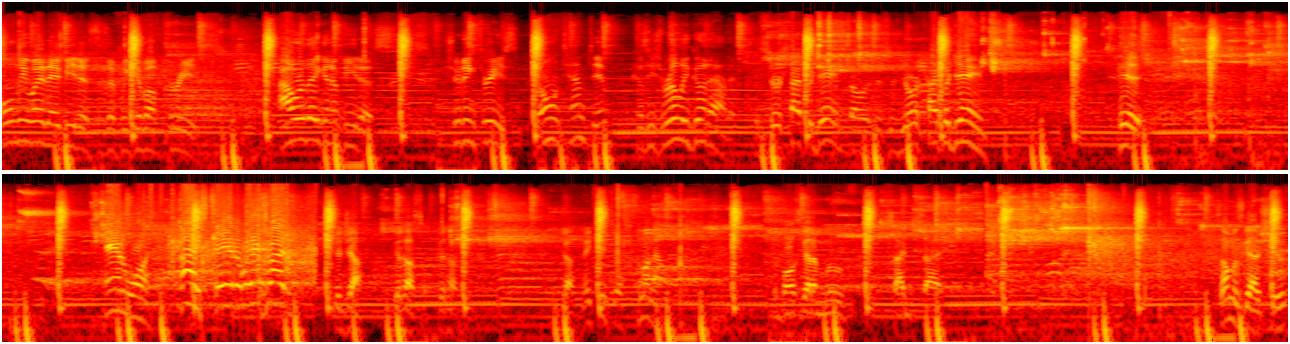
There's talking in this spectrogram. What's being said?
only way they beat us is if we give up threes. How are they gonna beat us? Shooting threes. Don't tempt him, because he's really good at it. It's your type of game, fellas. This is your type of game. Hit it. And one. Nice, Tanner. Way to drive. Good job. Good hustle. Good hustle. Good job. Make free. Come on now. The ball's got to move side to side. Someone's got to shoot.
